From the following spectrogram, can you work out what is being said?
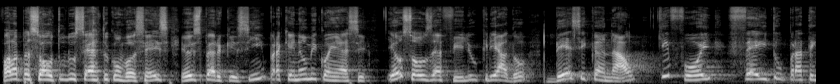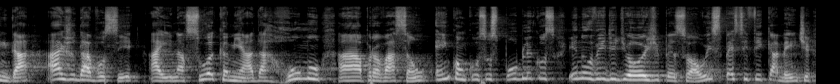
Fala pessoal, tudo certo com vocês? Eu espero que sim. Para quem não me conhece, eu sou o Zé Filho, criador desse canal que foi feito para tentar ajudar você aí na sua caminhada rumo à aprovação em concursos públicos. E no vídeo de hoje, pessoal, especificamente,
